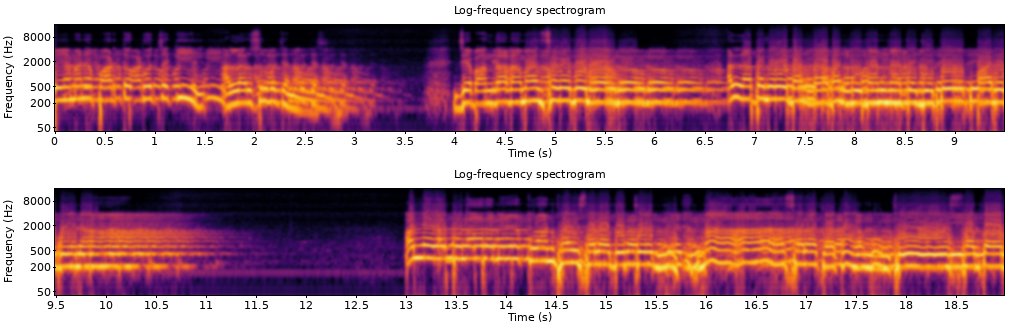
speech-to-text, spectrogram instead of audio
বেঈমানের পার্থক্য হচ্ছে কি? আল্লাহ রসুল বলছে নামাজ। যে বান্দা নামাজ ছেড়ে দিল, আল্লাহ পাকের ওই বান্দা বান্দি জান্নাতে যেতে পারবে না। আল্লাহ রাব্বুল আলামিন কোরআন ফয়সালা দিচ্ছেন, মা সালাকাকুম ফি সাকার।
